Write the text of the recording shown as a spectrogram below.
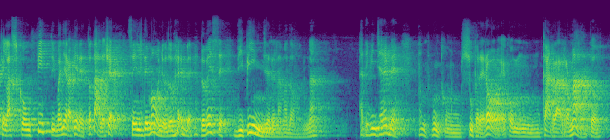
che l'ha sconfitto in maniera piena e totale. Cioè, se il demonio dovrebbe, dovesse dipingere la Madonna, la dipingerebbe appunto come un supereroe, come un carro armato.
